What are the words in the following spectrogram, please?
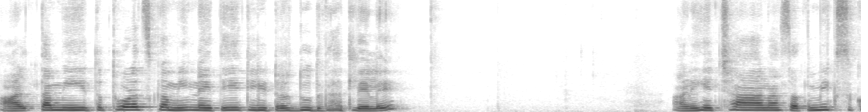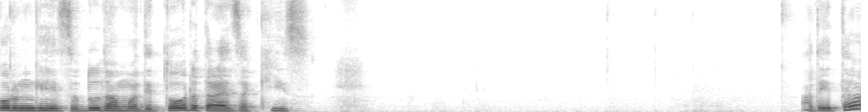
आता मी इथं थोडंच कमी नाही ते एक लिटर दूध घातलेलं. आहे आणि हे छान असं मिक्स करून घ्यायचं दुधामध्ये तो रताळ्याचा खीस. आता इथं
